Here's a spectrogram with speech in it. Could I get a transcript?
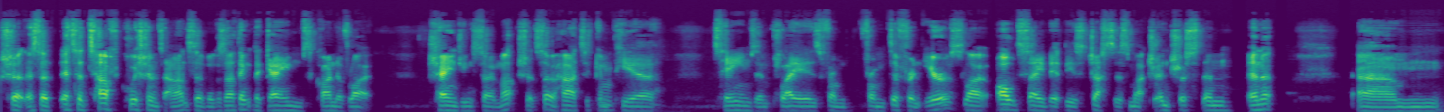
shit, that's a that's a tough question to answer because I think the game's kind of like changing so much. It's so hard to hmm. compare teams and players from from different eras. Like I would say that there's just as much interest in in it. Um,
